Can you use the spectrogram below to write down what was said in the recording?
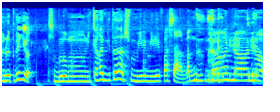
menurut gue juga sebelum nikah kan kita harus memilih-milih pasangan tuh No, no, no.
